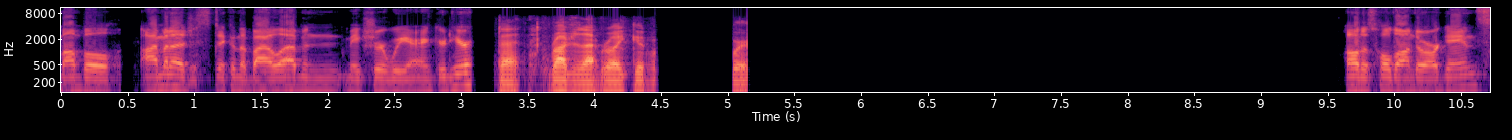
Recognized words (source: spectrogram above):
Mumble. I'm gonna just stick in the biolab and make sure we are anchored here. That. Roger that, Roy. Good work. I'll just hold on to our gains.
